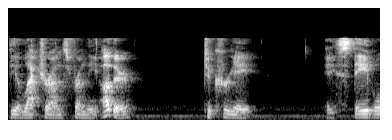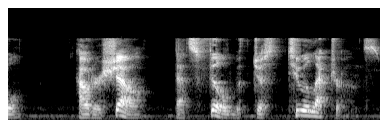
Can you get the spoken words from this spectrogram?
the electrons from the other to create a stable outer shell that's filled with just two electrons.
